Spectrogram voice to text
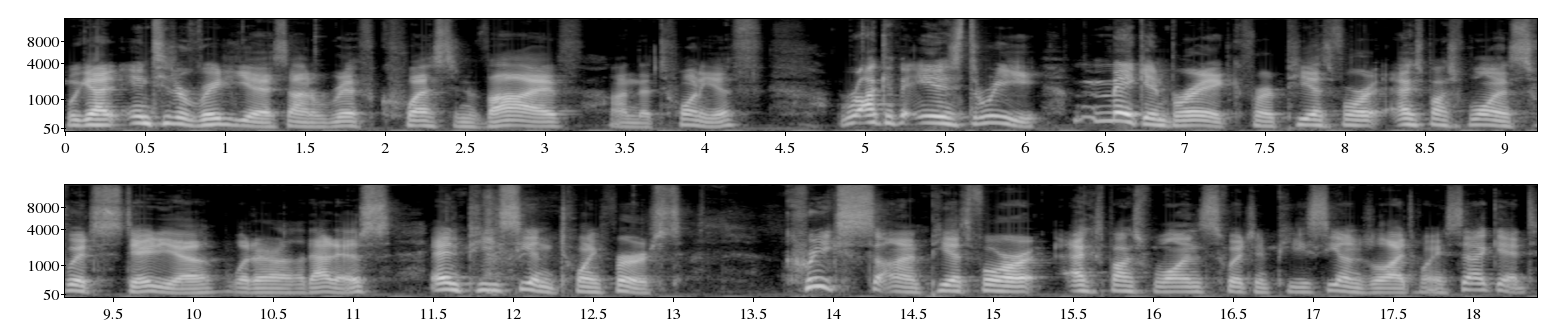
We got Into the Radius on Rift, Quest, and Vive on the 20th. Rock of Ages 3, Make and Break for PS4, Xbox One, Switch, Stadia, whatever that is, and PC on the 21st. Creaks on PS4, Xbox One, Switch, and PC on July 22nd.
